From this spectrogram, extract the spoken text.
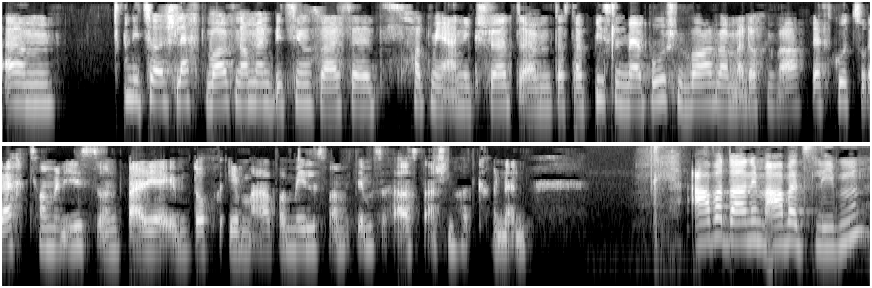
ähm, nicht so schlecht wahrgenommen, beziehungsweise jetzt hat mich auch nicht gestört, ähm, dass da ein bisschen mehr Burschen waren, weil man doch immer recht gut zurechtgekommen ist und weil ja eben doch eben auch paar Mädels waren, mit denen man sich austauschen hat können. Aber dann im Arbeitsleben,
